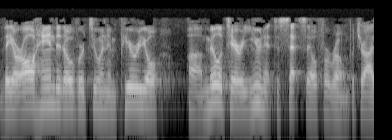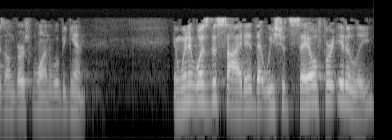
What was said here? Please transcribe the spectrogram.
they are all handed over to an imperial uh, military unit to set sail for Rome. Put your eyes on verse 1, we'll begin. And when it was decided that we should sail for Italy,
